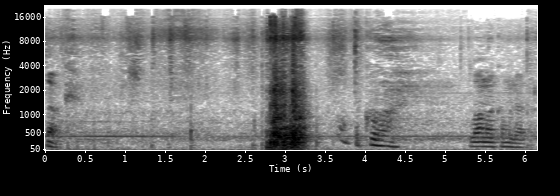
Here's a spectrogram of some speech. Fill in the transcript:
Так. От такого плану акумулятор.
